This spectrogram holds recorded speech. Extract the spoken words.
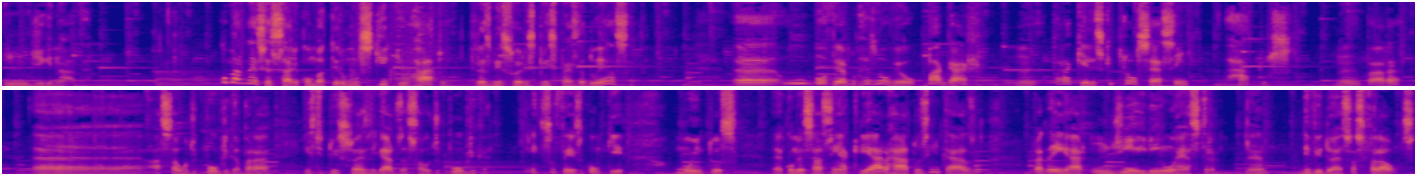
indignada. Como era necessário combater o mosquito e o rato, transmissores principais da doença, uh, o governo resolveu pagar né, para aqueles que trouxessem ratos né, para uh, a saúde pública, para instituições ligadas à saúde pública. Isso fez com que muitos uh, começassem a criar ratos em casa para ganhar um dinheirinho extra. Né? Devido a essas fraudes,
